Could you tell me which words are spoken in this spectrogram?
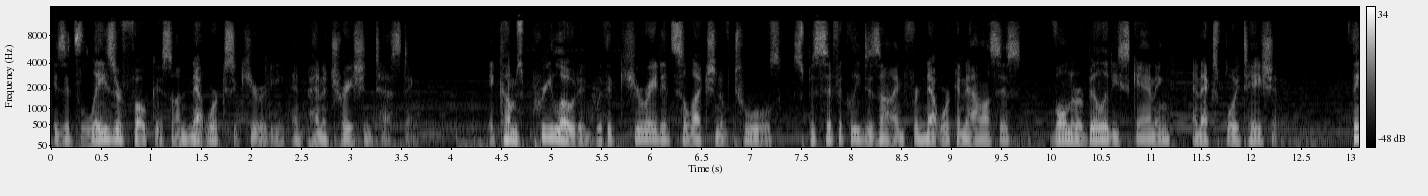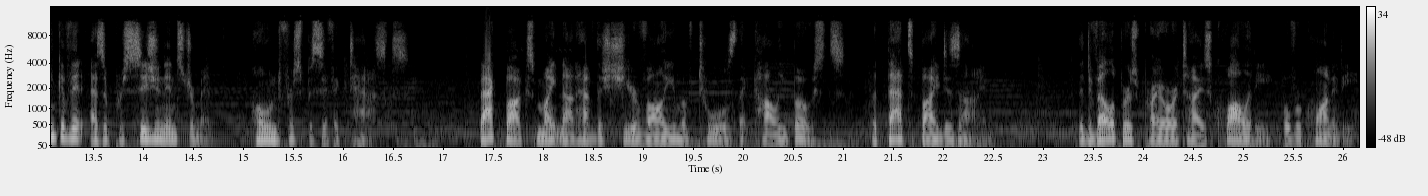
is its laser focus on network security and penetration testing. It comes preloaded with a curated selection of tools specifically designed for network analysis, vulnerability scanning, and exploitation. Think of it as a precision instrument honed for specific tasks. Backbox might not have the sheer volume of tools that Kali boasts, but that's by design. The developers prioritize quality over quantity,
